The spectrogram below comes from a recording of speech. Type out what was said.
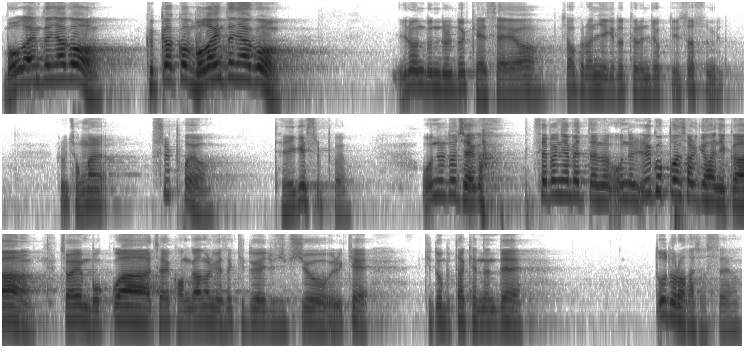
뭐가 힘드냐고? 그 갖고 뭐가 힘드냐고? 이런 분들도 계세요. 저 그런 얘기도 들은 적도 있었습니다. 그럼 정말 슬퍼요. 되게 슬퍼요. 오늘도 제가 새벽 예배 때는 오늘 일곱 번 설교하니까 저의 목과 저의 건강을 위해서 기도해 주십시오. 이렇게 기도 부탁했는데 또 돌아가셨어요.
